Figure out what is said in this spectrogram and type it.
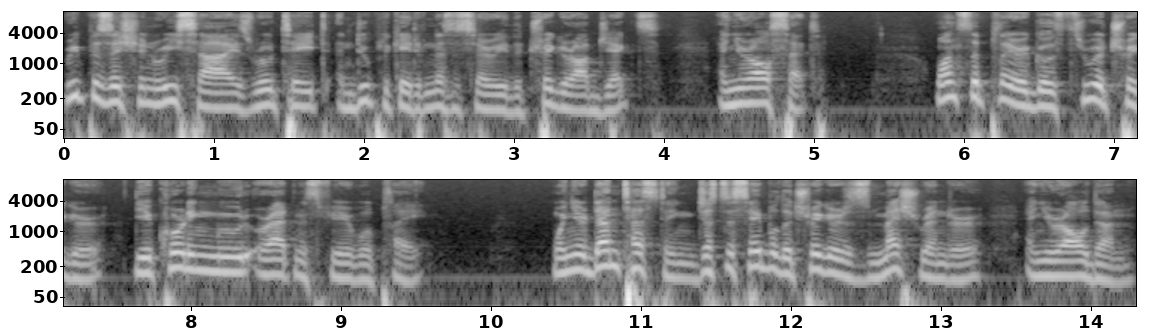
reposition, resize, rotate, and duplicate if necessary the trigger objects, and you're all set. Once the player goes through a trigger, the according mood or atmosphere will play. When you're done testing, just disable the trigger's mesh render and you're all done.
